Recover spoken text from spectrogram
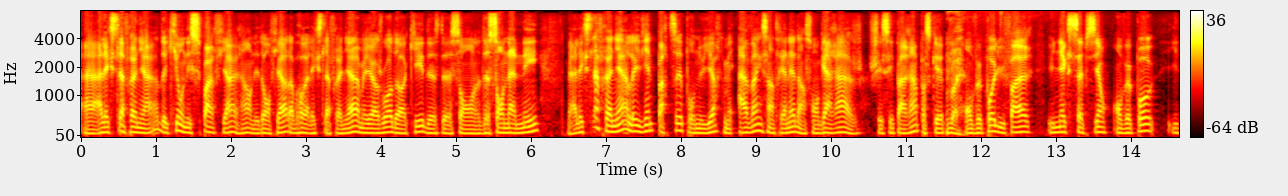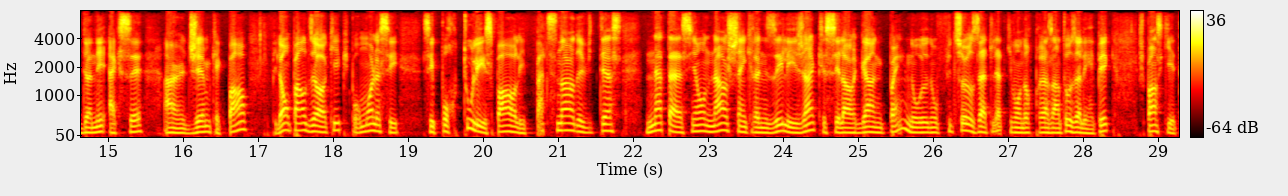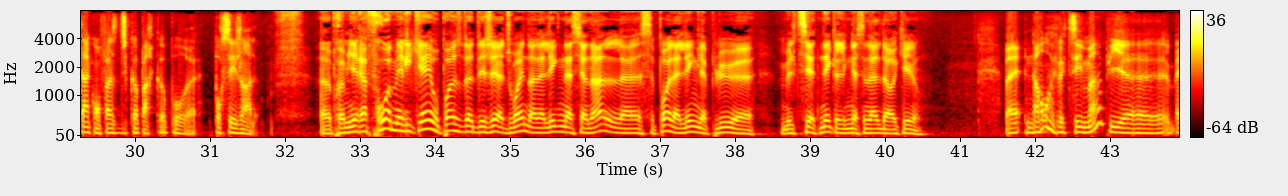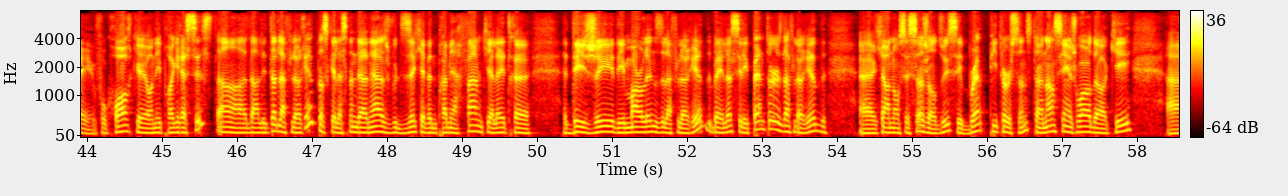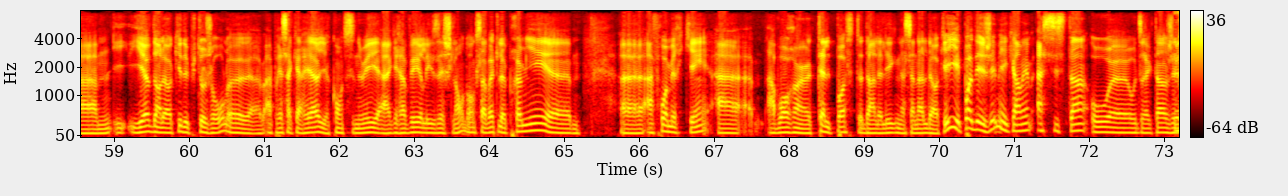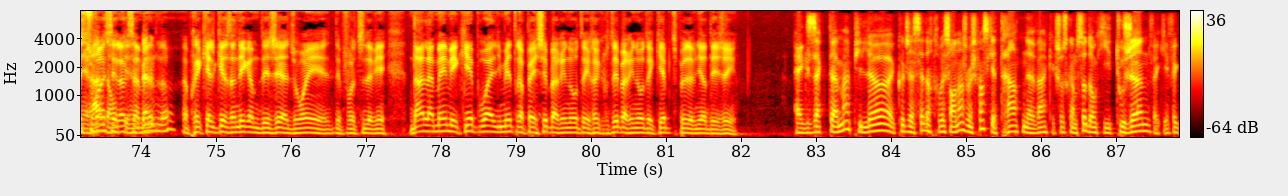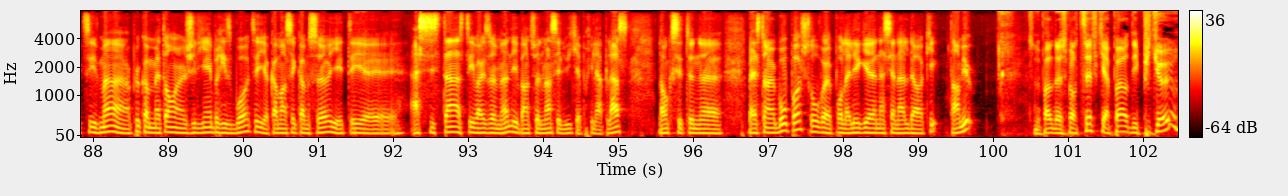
Alexis Lafrenière, de qui on est super fiers. Hein? On est donc fiers d'avoir Alexis Lafrenière, meilleur joueur de hockey de, de, son, de son année. Mais Alexis Lafrenière, là, il vient de partir pour New York, mais avant, il s'entraînait dans son garage chez ses parents parce que on veut pas lui faire une exception. On veut pas y donner accès à un gym quelque part. Puis là, on parle du hockey, puis pour moi, là, c'est, c'est pour tous les sports, les patineurs de vitesse, natation, nage synchronisé, les gens que c'est leur gang-pain, nos, nos futurs athlètes qui vont nous représenter aux Olympiques. Je pense qu'il est temps qu'on fasse du cas par cas pour, euh, pour ces gens-là. Un premier afro-américain au poste de DG adjoint dans la Ligue nationale, euh, c'est pas la ligne la plus euh, multiethnique, la Ligue nationale de hockey. Là. Ben non, effectivement. Puis euh, ben il faut croire qu'on est progressiste dans l'État de la Floride parce que la semaine dernière, je vous disais qu'il y avait une première femme qui allait être euh, DG des Marlins de la Floride. Ben là, c'est les Panthers de la Floride qui ont annoncé ça aujourd'hui. C'est Brett Peterson. C'est un ancien joueur de hockey. Il, il œuvre dans le hockey depuis toujours. Après sa carrière, il a continué à gravir les échelons. Donc, ça va être le premier euh, afro-américain à avoir un tel poste dans la Ligue nationale de hockey. Il n'est pas DG, mais il est quand même assistant au, euh, au directeur général. souvent, c'est là que ça mène. Là. Après quelques années comme DG adjoint, des fois, tu deviens dans la même équipe ou à la limite repêché par une autre et recruté par une autre équipe, tu peux devenir DG. Exactement. Puis là, écoute, j'essaie de retrouver son âge, mais je pense qu'il a 39 ans, quelque chose comme ça. Donc, il est tout jeune. Fait qu'effectivement, un peu comme, mettons, un Julien Brisebois, tu sais, il a commencé comme ça. Il a été euh, assistant à Steve Eiserman. Éventuellement, c'est lui qui a pris la place. Donc, c'est une, euh, ben, c'est un beau pas, je trouve, pour la Ligue nationale de hockey. Tant mieux. Tu nous parles d'un sportif qui a peur des piqûres.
